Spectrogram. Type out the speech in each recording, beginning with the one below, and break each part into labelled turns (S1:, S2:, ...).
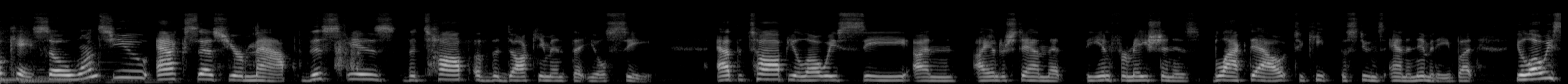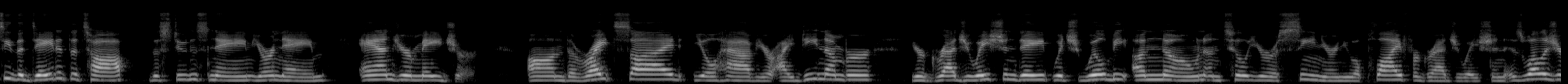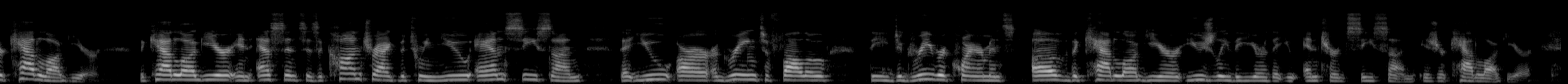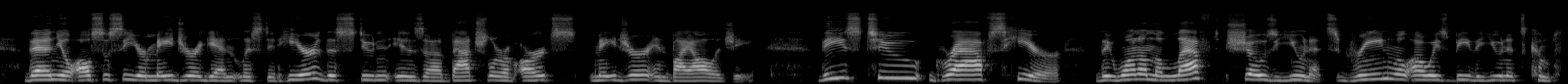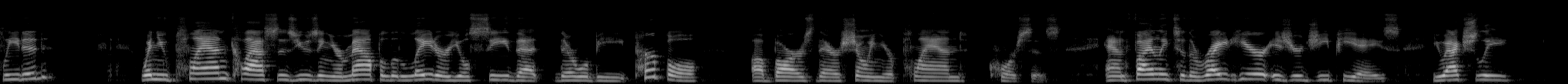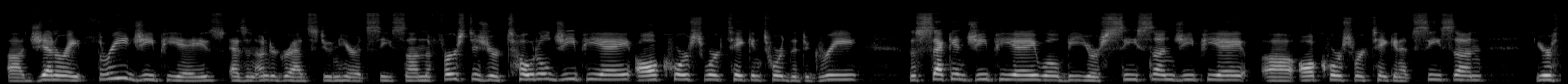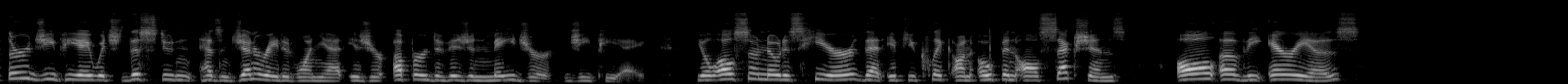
S1: Okay, so once you access your map, this is the top of the document that you'll see. At the top, you'll always see, and I understand that the information is blacked out to keep the student's anonymity, but you'll always see the date at the top, the student's name, your name, and your major. On the right side, you'll have your ID number, your graduation date, which will be unknown until you're a senior and you apply for graduation, as well as your catalog year. The catalog year, in essence, is a contract between you and CSUN that you are agreeing to follow the degree requirements of the catalog year, usually the year that you entered CSUN is your catalog year. Then you'll also see your major again listed here. This student is a Bachelor of Arts major in biology. These two graphs here, the one on the left shows units. Green will always be the units completed. When you plan classes using your map a little later, you'll see that there will be purple uh, bars there showing your planned courses. And finally, to the right here is your GPAs. You actually uh, generate three GPAs as an undergrad student here at CSUN. The first is your total GPA, all coursework taken toward the degree. The second GPA will be your CSUN GPA, uh, all coursework taken at CSUN. Your third GPA, which this student hasn't generated one yet, is your upper division major GPA. You'll also notice here that if you click on open all sections, all of the areas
